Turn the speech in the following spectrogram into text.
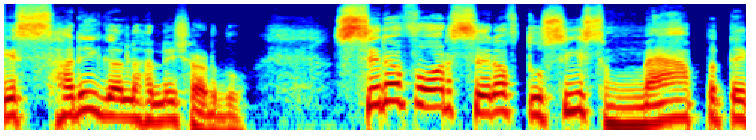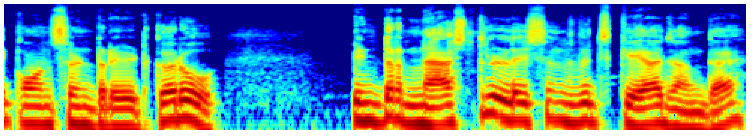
ਇਹ ਸਾਰੀ ਗੱਲ ਹਲੇ ਛੱਡ ਦਿਓ। ਸਿਰਫ ਔਰ ਸਿਰਫ ਤੁਸੀਂ ਇਸ ਮੈਪ ਤੇ ਕਨਸੈਂਟਰੇਟ ਕਰੋ। ਇੰਟਰਨੈਸ਼ਨਲ ਰਿਲੇਸ਼ਨਸ ਵਿੱਚ ਕਿਹਾ ਜਾਂਦਾ ਹੈ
